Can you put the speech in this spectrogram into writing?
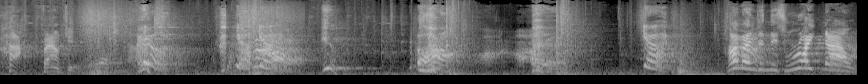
Ha! Found you! I'm ending this right now!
